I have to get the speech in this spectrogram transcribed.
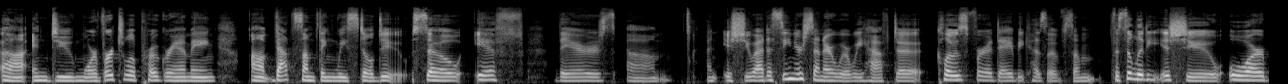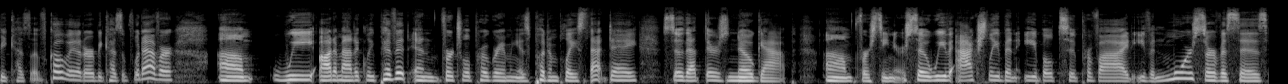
uh, and do more virtual programming. Um, that's something we still do. So if there's um, an issue at a senior center where we have to close for a day because of some facility issue or because of COVID or because of whatever, um, we automatically pivot and virtual programming is put in place that day so that there's no gap um, for seniors. So we've actually been able to provide even more services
